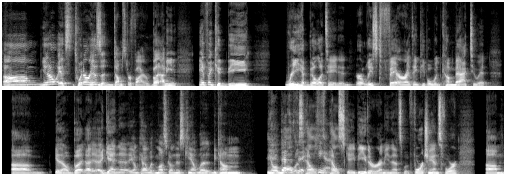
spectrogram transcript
Um, you know, it's Twitter is a dumpster fire, but I mean, if it could be rehabilitated or at least fair, I think people would come back to it. Um, you know, but uh, again, uh, I'm kind of with Musk on this. Can't let it become you know a that's lawless hell, hellscape either. I mean, that's what 4chan's for. Um,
